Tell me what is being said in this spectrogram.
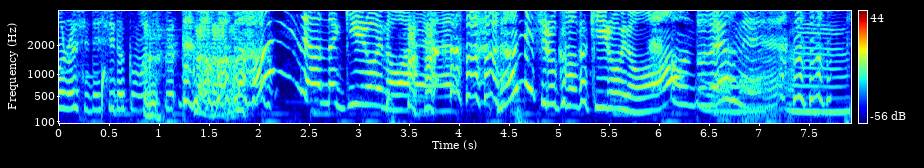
おろしで白熊作ったの。なんであんな黄色いの？あれ。なんで白熊が黄色いの？本当だよね。うん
